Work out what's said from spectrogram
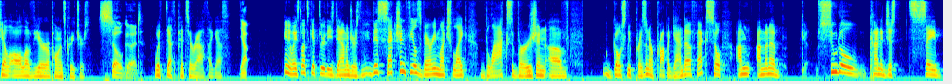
kill all of your opponent's creatures so good. with Death Pits or Rath, I guess. Yep. Anyways, let's get through these damagers. This section feels very much like Black's version of Ghostly Prison or propaganda effects. So I'm I'm gonna pseudo kind of just say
